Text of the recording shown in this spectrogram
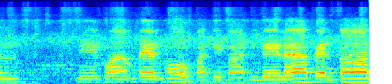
ณ มีความเป็นผู้ปฏิบัติดีแล้วเป็นต้น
